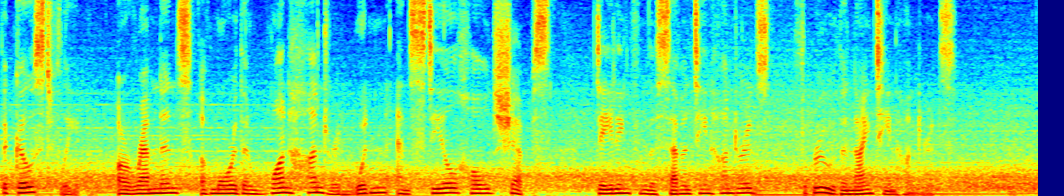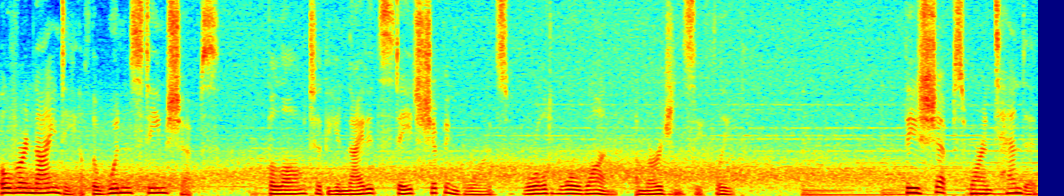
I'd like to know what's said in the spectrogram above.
The Ghost Fleet are remnants of more than 100 wooden and steel hulled ships dating from the 1700s through the 1900s. Over 90 of the wooden steamships belong to the United States Shipping Board's World War I emergency fleet. These ships were intended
